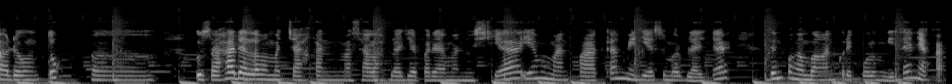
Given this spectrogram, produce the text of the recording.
ada untuk uh, usaha dalam memecahkan masalah belajar pada manusia yang memanfaatkan media sumber belajar dan pengembangan kurikulum desain ya, Kak?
